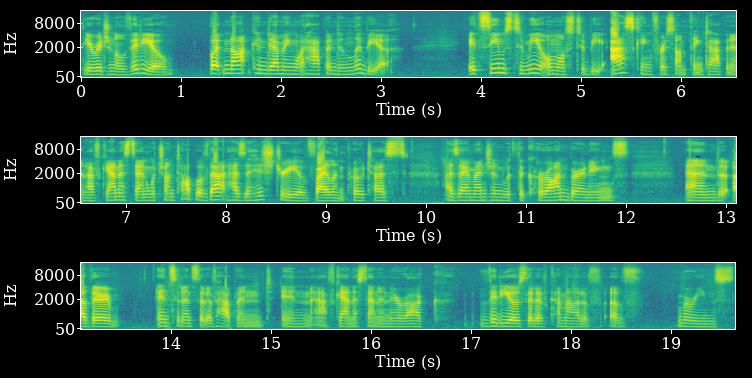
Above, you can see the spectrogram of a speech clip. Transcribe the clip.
the original video, but not condemning what happened in Libya it seems to me almost to be asking for something to happen in Afghanistan, which on top of that has a history of violent protests, as I mentioned with the Quran burnings and other incidents that have happened in Afghanistan and Iraq, videos that have come out of, of Marines,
